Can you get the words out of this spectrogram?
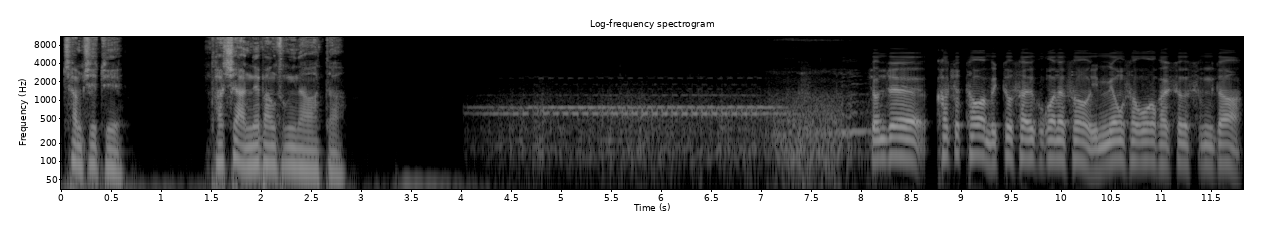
잠시 뒤 다시 안내 방송이 나왔다. 현재 카츠타와 미토 사이 구간에서 인명사고가 발생했습니다.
